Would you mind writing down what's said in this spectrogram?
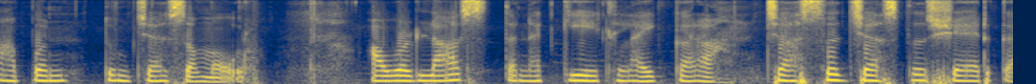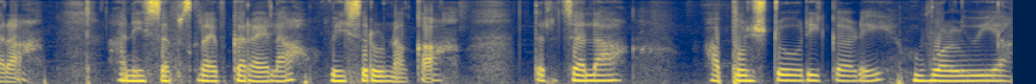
आपण तुमच्यासमोर आवडलास तर नक्की एक लाईक करा जास्तीत जास्त शेअर करा आणि सबस्क्राईब करायला विसरू नका. तर चला आपण स्टोरीकडे वळूया.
